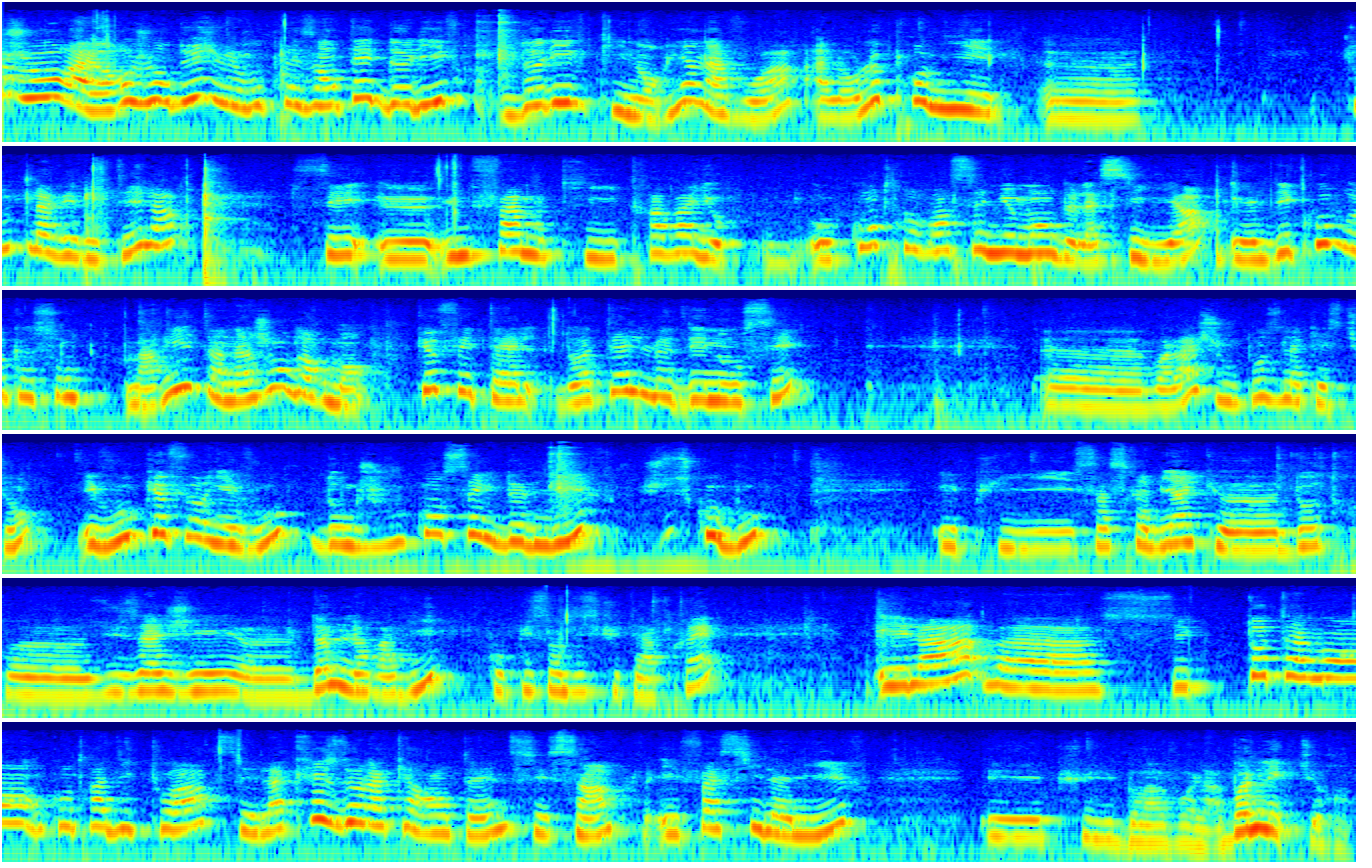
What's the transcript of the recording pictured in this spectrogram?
Bonjour, alors aujourd'hui je vais vous présenter deux livres, deux livres qui n'ont rien à voir. Alors le premier, euh, Toute la vérité là, c'est euh, une femme qui travaille au, contre-renseignement de la CIA et elle découvre que son mari est un agent dormant. Que fait-elle? Doit-elle le dénoncer? Euh, Voilà, je vous pose la question. Et vous, que feriez-vous? Donc je vous conseille de le lire. Et puis, ça serait bien que d'autres euh, usagers euh, donnent leur avis, qu'on puisse en discuter après. Et là, bah, c'est totalement contradictoire. C'est la crise de la quarantaine. C'est simple et facile à lire. Et puis, bah voilà, bonne lecture.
